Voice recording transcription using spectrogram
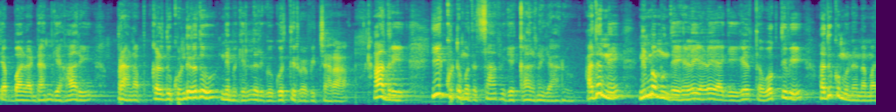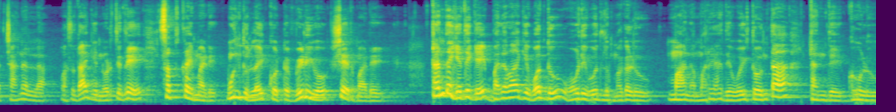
ಹೆಬ್ಬಾಳ ಡ್ಯಾಮ್ಗೆ ಹಾರಿ ಪ್ರಾಣ ಕಳೆದುಕೊಂಡಿರೋದು ನಿಮಗೆಲ್ಲರಿಗೂ ಗೊತ್ತಿರುವ ವಿಚಾರ. ಆದರೆ ಈ ಕುಟುಂಬದ ಸಾವಿಗೆ ಕಾರಣ ಯಾರು? ಅದನ್ನೇ ನಿಮ್ಮ ಮುಂದೆ ಎಳೆ ಎಳೆಯಾಗಿ ಹೇಳ್ತಾ ಹೋಗ್ತೀವಿ. ಅದಕ್ಕೂ ಮುನ್ನ ನಮ್ಮ ಚಾನೆಲ್ನ ಹೊಸದಾಗಿ ನೋಡ್ತಿದ್ರೆ ಸಬ್ಸ್ಕ್ರೈಬ್ ಮಾಡಿ, ಒಂದು ಲೈಕ್ ಕೊಟ್ಟು ವಿಡಿಯೋ ಶೇರ್ ಮಾಡಿ. ತಂದೆ ಎದೆಗೆ ಬಲವಾಗಿ ಒದ್ದು ಓಡಿ ಓದ್ಲು ಮಗಳು. ಮಾನ ಮರ್ಯಾದೆ ಹೋಯ್ತು ಅಂತ ತಂದೆ ಗೋಳು.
